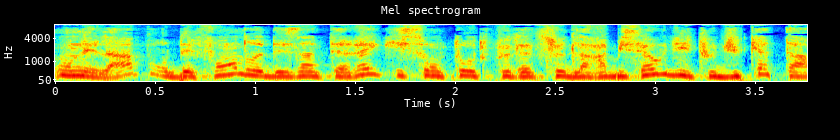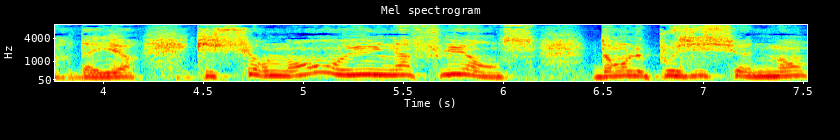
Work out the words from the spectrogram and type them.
on- est là pour défendre des intérêts qui sont autres, peut-être ceux de l'Arabie Saoudite ou du Qatar d'ailleurs, qui sûrement ont eu une influence dans le positionnement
